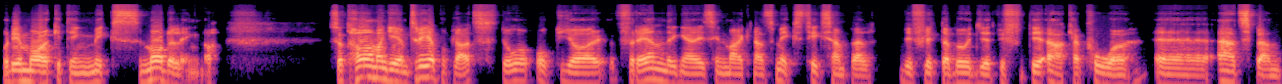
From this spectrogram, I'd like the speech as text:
Och det är marketing mix modeling. Då. Så att har man GM3 på plats då, och gör förändringar i sin marknadsmix, till exempel vi flyttar budget, vi, vi ökar på eh, adspend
